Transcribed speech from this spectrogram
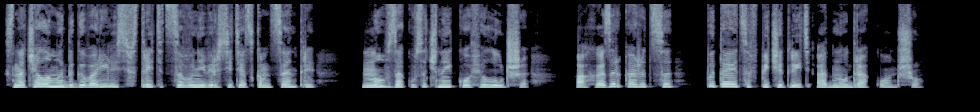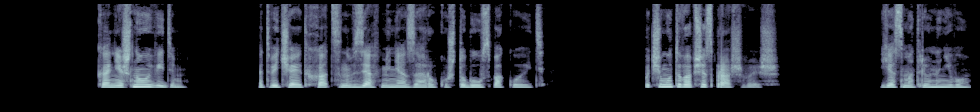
Сначала мы договорились встретиться в университетском центре, но в закусочной кофе лучше, а Хезер, кажется, пытается впечатлить одну драконшу. «Конечно, увидим», — отвечает Хадсон, взяв меня за руку, чтобы успокоить. «Почему ты вообще спрашиваешь?» Я смотрю на него.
